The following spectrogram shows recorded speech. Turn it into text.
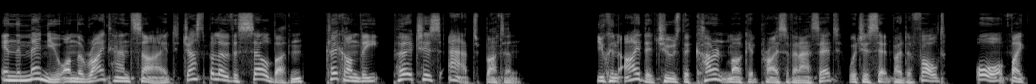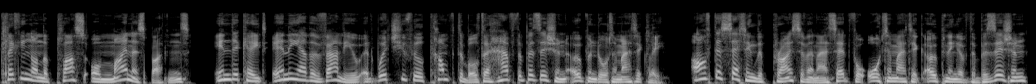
In the menu on the right-hand side, just below the Sell button, click on the Purchase At button. You can either choose the current market price of an asset, which is set by default, or by clicking on the plus or minus buttons, indicate any other value at which you feel comfortable to have the position opened automatically. After setting the price of an asset for automatic opening of the position,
